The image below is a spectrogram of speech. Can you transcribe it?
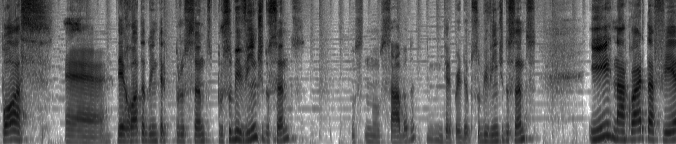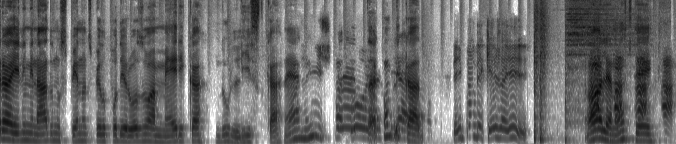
Pós é, derrota do Inter pro Santos, pro Sub-20 do Santos no, no sábado. O Inter perdeu pro Sub-20 do Santos. E na quarta-feira, eliminado nos pênaltis pelo poderoso América do Lisca, né? Ixi, tá Tá aqui, complicado. Ah. Tem pão de queijo aí? Olha, não sei. Ah,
